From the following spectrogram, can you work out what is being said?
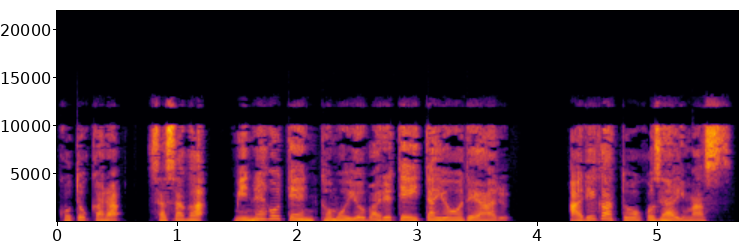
ことから、笹が峰御殿とも呼ばれていたようである。ありがとうございます。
